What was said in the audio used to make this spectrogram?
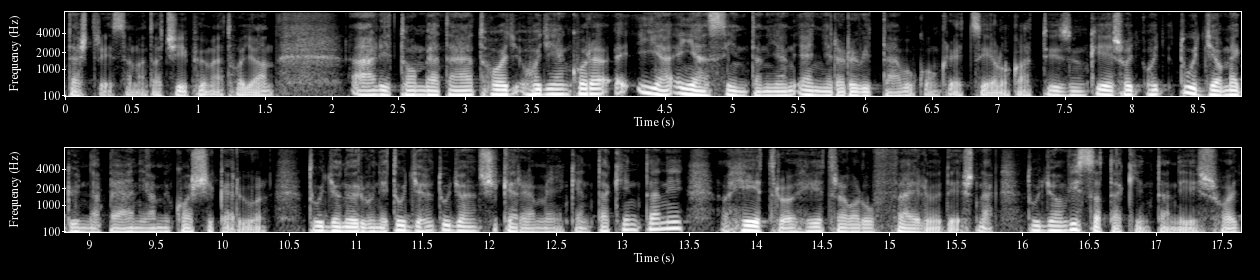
testrészemet, a csípőmet, hogyan állítom be. Tehát, hogy, hogy ilyenkor ilyen, ilyen szinten, ilyen, ennyire mennyire rövid távú konkrét célokat tűzünk ki, és hogy, hogy tudja megünnepelni, amikor sikerül. Tudjon örülni, tudja, tudjon sikerelményként tekinteni a hétről hétre való fejlődésnek. Tudjon visszatekinteni is, hogy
